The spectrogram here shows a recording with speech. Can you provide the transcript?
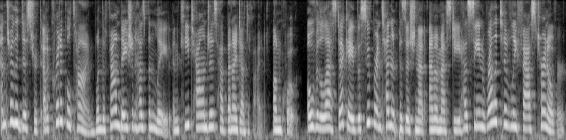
enter the district at a critical time when the foundation has been laid and key challenges have been identified, unquote. Over the last decade, the superintendent position at MMSD has seen relatively fast turnover,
